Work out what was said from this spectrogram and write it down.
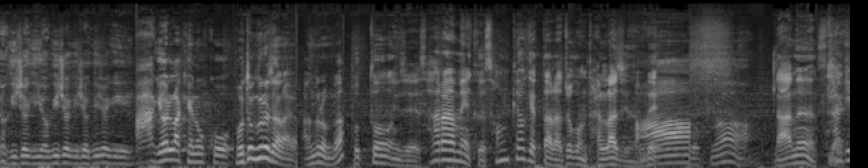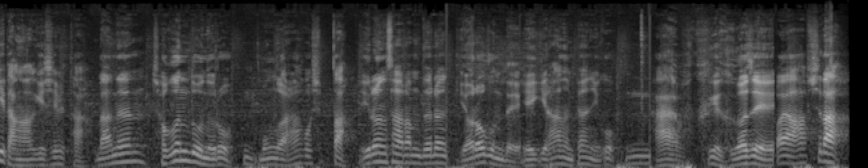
여기저기 여기저기 여기저기 막 연락해놓고 보통 그러잖아요. 안 그런가? 보통 이제 사람의 그 성격에 따라 조금 달라지는데 아 그렇구나. 나는 사기 당하기 싫다. 나는 적은 돈으로 음. 뭔가를 하고 싶다. 이런 사람들은 여러 군데 얘기를 하는 편이고, 음. 아유, 그게 그거지. 빨리 합시다.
